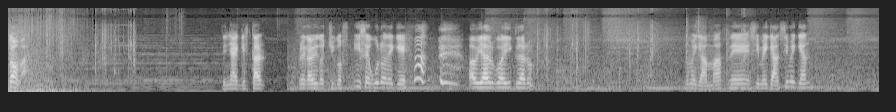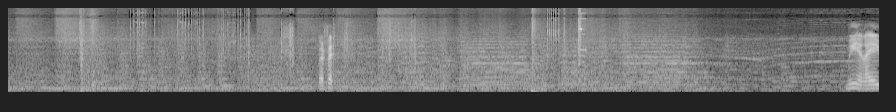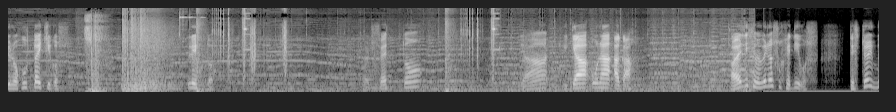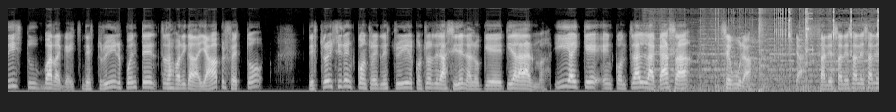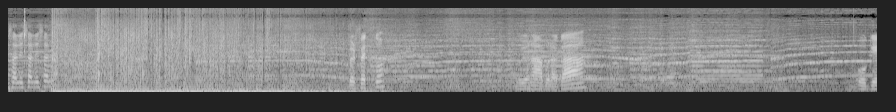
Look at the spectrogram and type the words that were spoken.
Toma. Tenía que estar precavido, chicos, y seguro de que había algo ahí, claro. No me quedan más de... Si me quedan, si me quedan. Perfecto. Miren, ahí hay uno justo ahí, chicos. Listo. Perfecto. Ya. Y queda una acá. A ver, déjenme ver los objetivos. Destroy beast to barricades. Destruir el puente tras las barricadas. Ya, perfecto. Destroy siren control. Hay que destruir el control de la sirena, lo que tira la alarma. Y hay que encontrar la casa segura. Ya, sale, sale, sale, sale, sale, sale, sale. Perfecto. No veo nada por acá. Ok.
